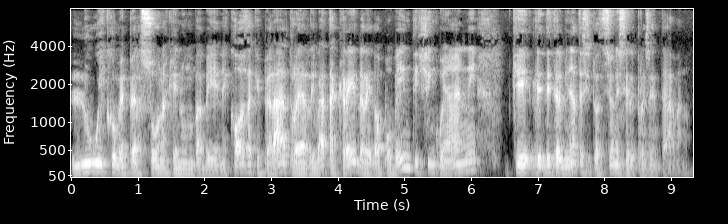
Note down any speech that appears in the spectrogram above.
lui come persona che non va bene, cosa che peraltro è arrivata a credere dopo 25 anni che le determinate situazioni si ripresentavano.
